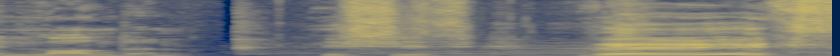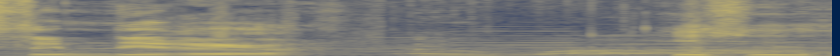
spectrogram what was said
in London. This is very extremely rare. Oh, wow. This is,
